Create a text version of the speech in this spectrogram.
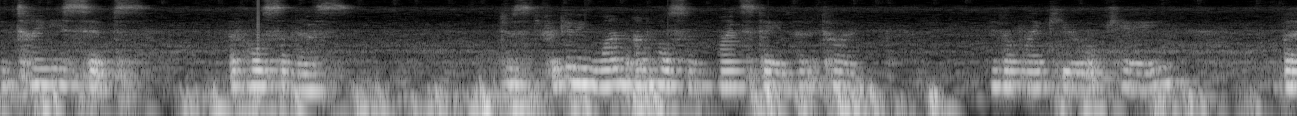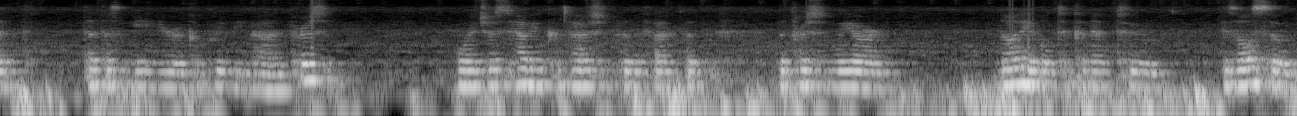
in tiny sips of wholesomeness, just forgiving one unwholesome mind state at a time. I don't like you, okay, but that doesn't mean you're a completely bad person. Or just having compassion for the fact that the person we are not able to connect to is also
